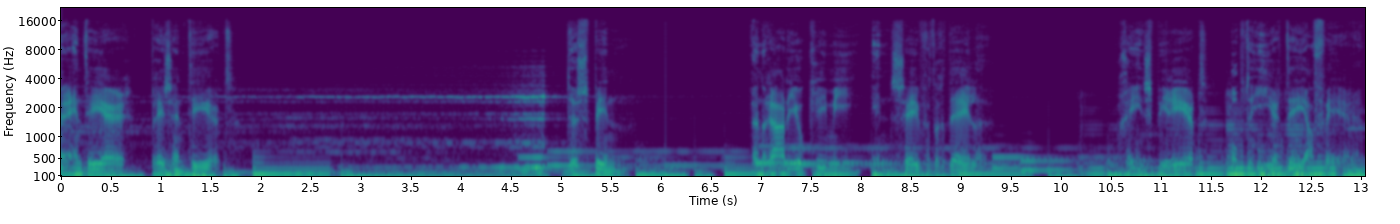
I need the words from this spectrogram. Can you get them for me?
De NTR presenteert. De Spin. Een radiocrimi in 70 delen. Geïnspireerd op de IRT-affaire.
